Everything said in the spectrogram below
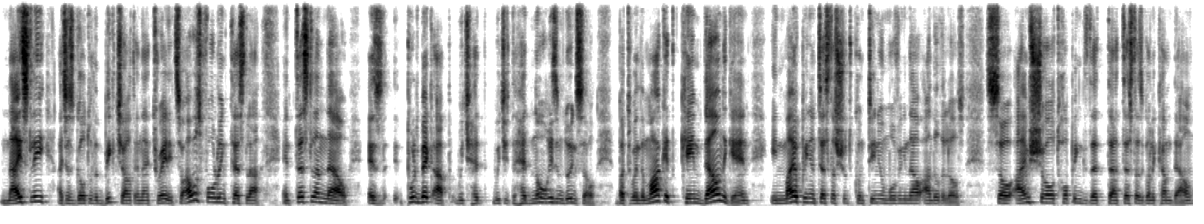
nicely, I just go to the big chart and I trade it. So I was following Tesla and Tesla now has pulled back up, which had which it had no reason doing so. But when the market came down again, in my opinion, Tesla should continue moving now under the lows. So I'm short, hoping that uh, Tesla is going to come down.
